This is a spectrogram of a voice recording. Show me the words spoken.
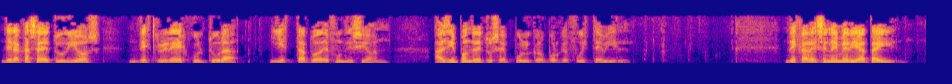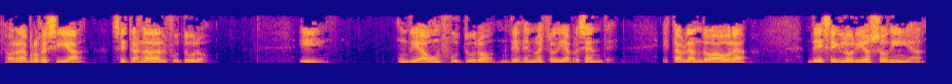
de la casa de tu Dios destruiré escultura y estatua de fundición. Allí pondré tu sepulcro porque fuiste vil. Deja la escena inmediata y ahora la profecía se traslada al futuro. Y un día un futuro desde nuestro día presente. Está hablando ahora de ese glorioso día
